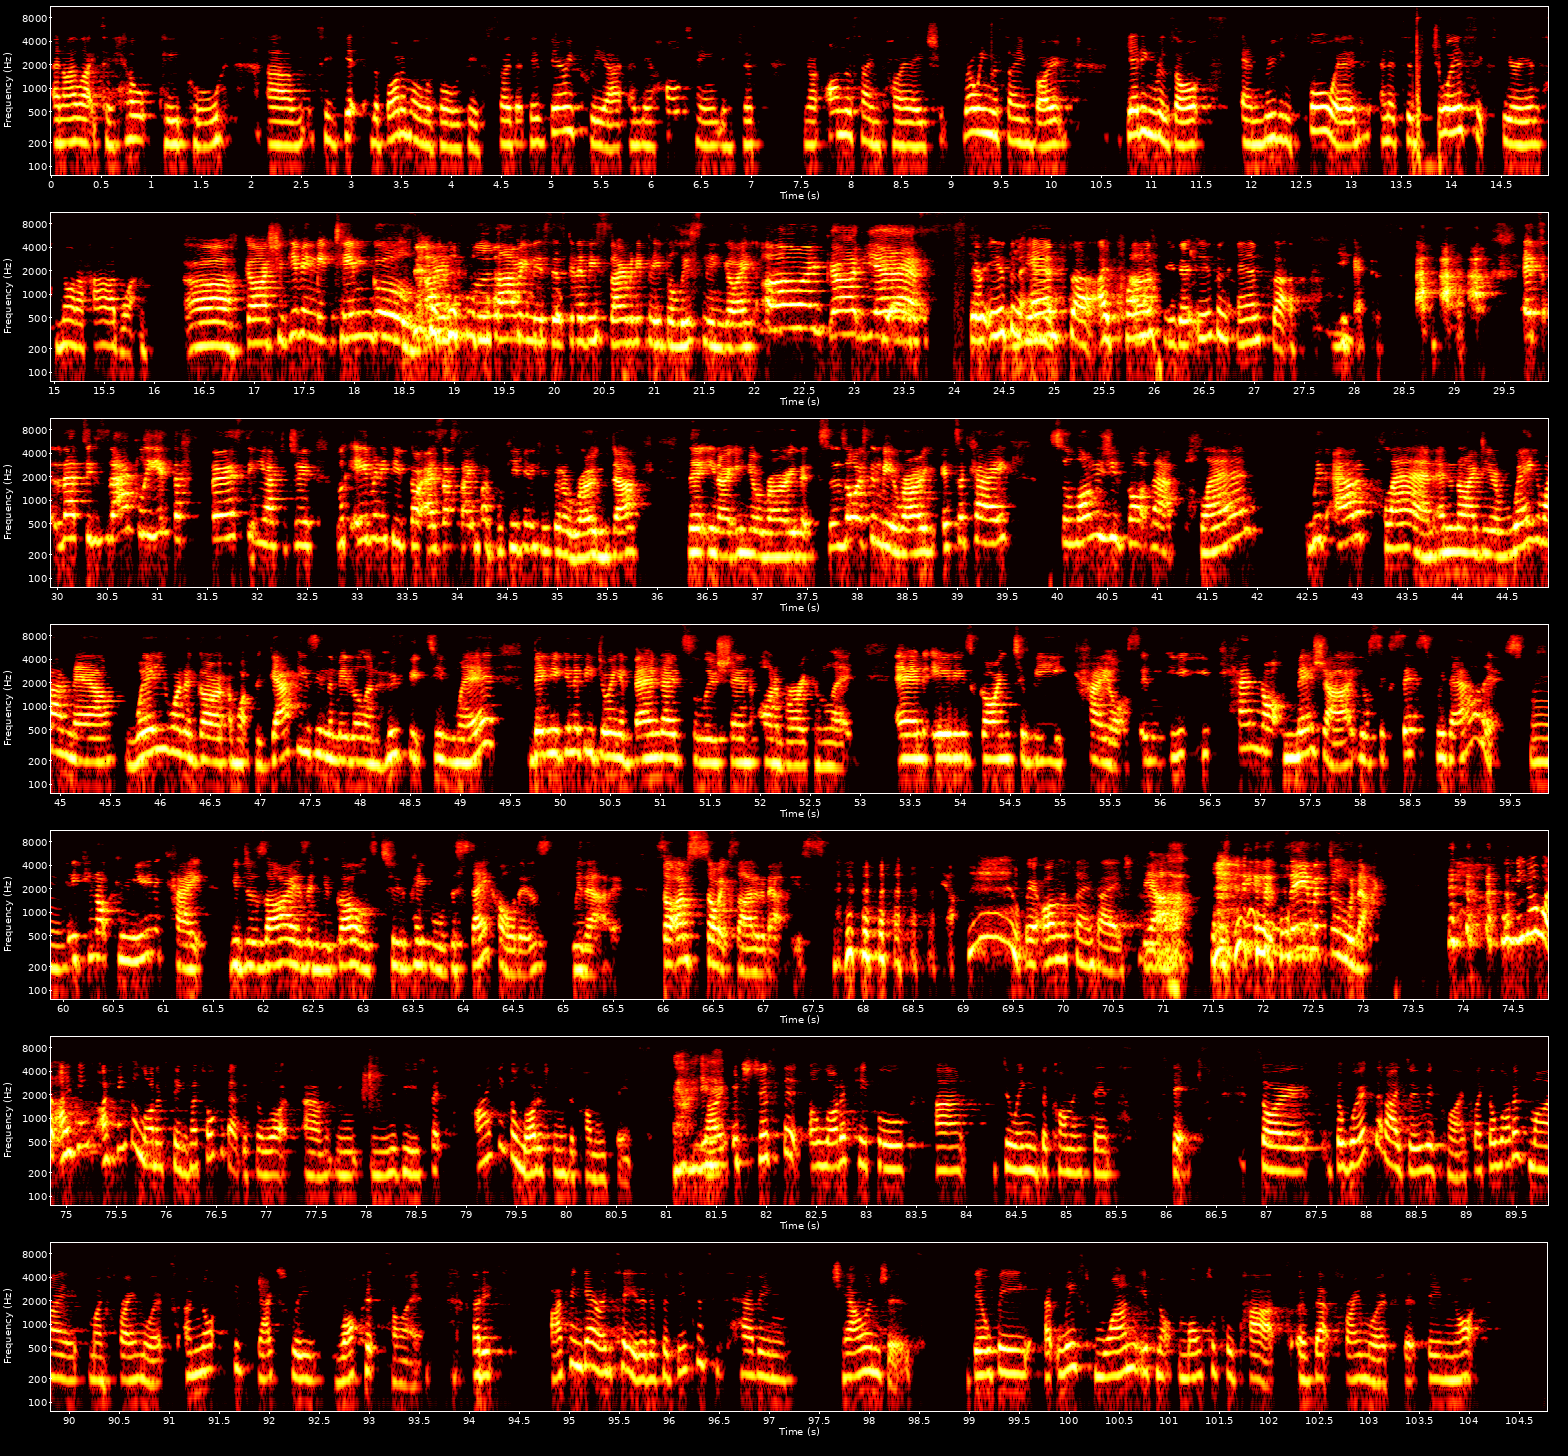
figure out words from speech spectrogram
and I like to help people um, to get to the bottom of all of this so that they're very clear and their whole team is just you know on the same page, rowing the same boat, getting results and moving forward. And it's a joyous experience, not a hard one. Oh gosh, you're giving me tingles. I'm loving this. There's going to be so many people listening going, oh my God, yes. yes. There is an yes. answer. I promise uh, you, there is an answer. Yes. it's that's exactly it. The first thing you have to do. Look, even if you've got, as I say in my book, even if you've got a rogue duck that you know in your row, that there's always going to be a rogue. It's okay, so long as you've got that plan. Without a plan and an idea of where you are now, where you want to go, and what the gap is in the middle, and who fits in where, then you're going to be doing a band aid solution on a broken leg and it is going to be chaos. And you, you cannot measure your success without it. Mm. You cannot communicate your desires and your goals to the people, the stakeholders, without it. So I'm so excited about this. yeah. We're on the same page. Yeah. the same tuna. well, you know what? I think I think a lot of things. I talk about this a lot um, in, in reviews, but I think a lot of things are common sense. yeah. know? It's just that a lot of people aren't doing the common sense steps. So the work that I do with clients, like a lot of my my frameworks are not exactly rocket science, but it's I can guarantee that if a business is having challenges, there'll be at least one, if not multiple parts of that framework that they're not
